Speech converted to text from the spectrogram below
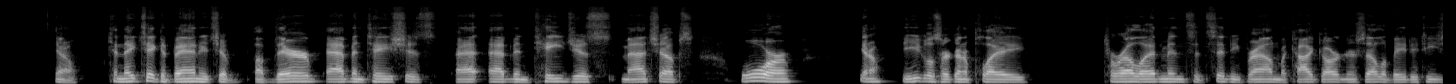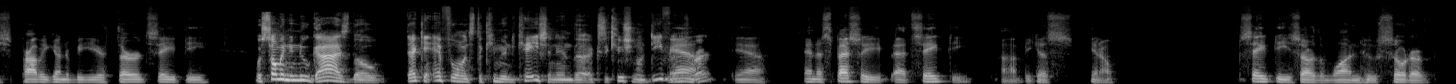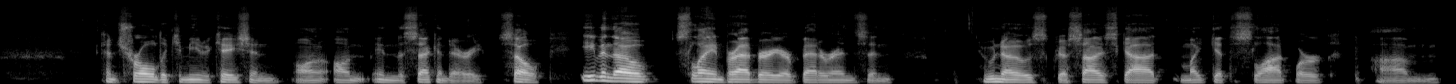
you know, can they take advantage of of their advantageous advantageous matchups, or you know, the Eagles are going to play Terrell Edmunds and Sydney Brown. Mekhi Garner's elevated. He's probably going to be your third safety. With so many new guys, though, that can influence the communication and the execution on defense, yeah, right? Yeah, and especially at safety, uh, because you know safeties are the one who sort of control the communication on on in the secondary. So even though Slay and Bradberry are veterans and who knows, Josiah Scott might get the slot work. Um,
